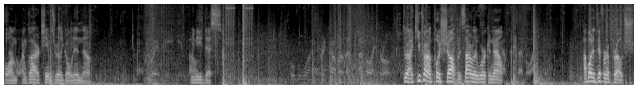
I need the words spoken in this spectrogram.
Oh, I'm, I'm glad our team's really going in though. We need this. Dude, I keep trying to push up, but it's not really working out. How about a different approach?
